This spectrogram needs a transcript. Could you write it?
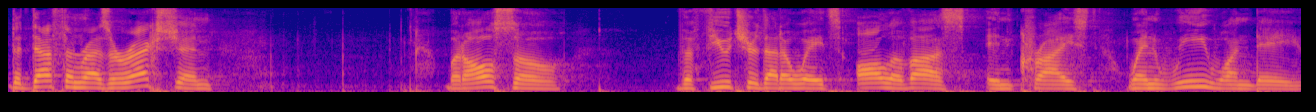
the death and resurrection, but also the future that awaits all of us in Christ when we one day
